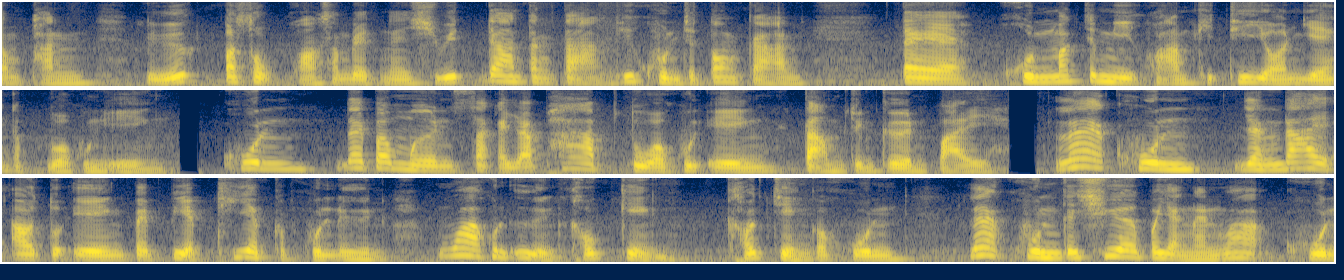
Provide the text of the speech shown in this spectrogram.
สัมพันธ์ หรือประสบความสำเร็จในชีวิตด้านต่างๆ ที่คุณจะต้องการ แต่คุณมักจะมีความคิดที่ย้อนแย้งกับตัวคุณเอง คุณได้ประเมินศักยภาพตัวคุณเองต่ำจนเกินไป และคุณยังได้เอาตัวเองไปเปรียบเทียบกับคนอื่น ว่าคนอื่นเขาเก่ง เขาเจ๋งกว่าคุณ และคุณก็เชื่อไปอย่างนั้นว่าคุณ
